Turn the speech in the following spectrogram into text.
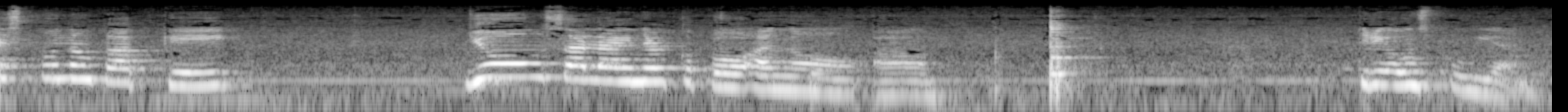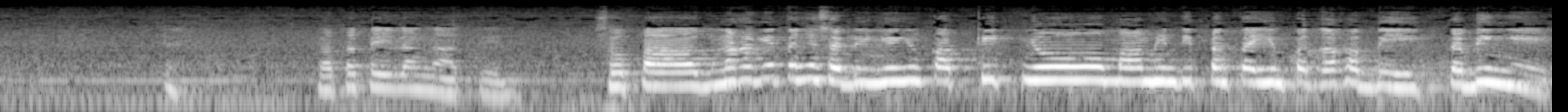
Size po ng cupcake, yung sa liner ko po, ano, uh, 3 ounce po yan. Papatay lang natin. So, pag nakakita nyo, sabi nyo, yung cupcake nyo, ma'am, hindi pantay yung pagkakabake, tabingi.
